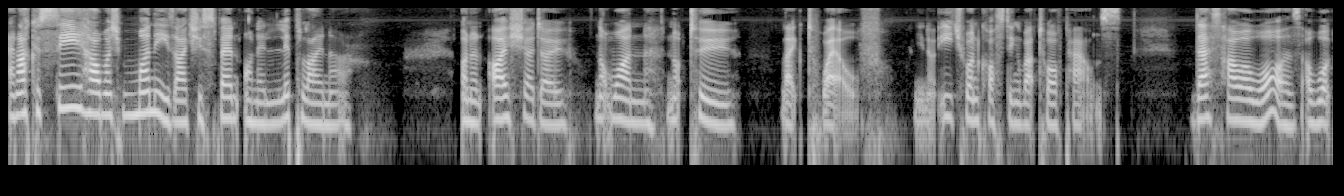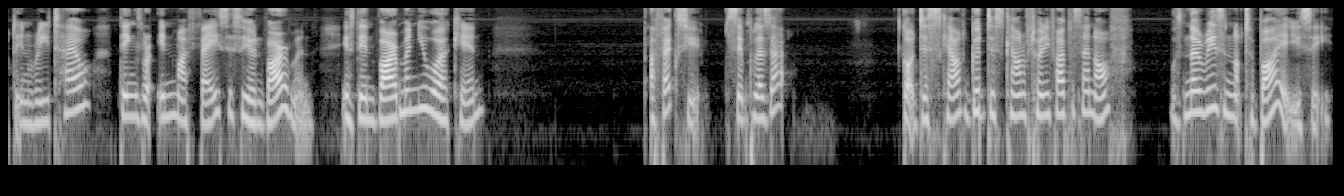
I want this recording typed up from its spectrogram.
and I could see how much money I actually spent on a lip liner, on an eyeshadow, not one, not two, like twelve. You know, each one costing about twelve pounds. That's how I was. I worked in retail. Things were in my face. It's your environment. It's the environment you work in affects you. Simple as that got discount, good discount of 25% off. Was no reason not to buy it, you see.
